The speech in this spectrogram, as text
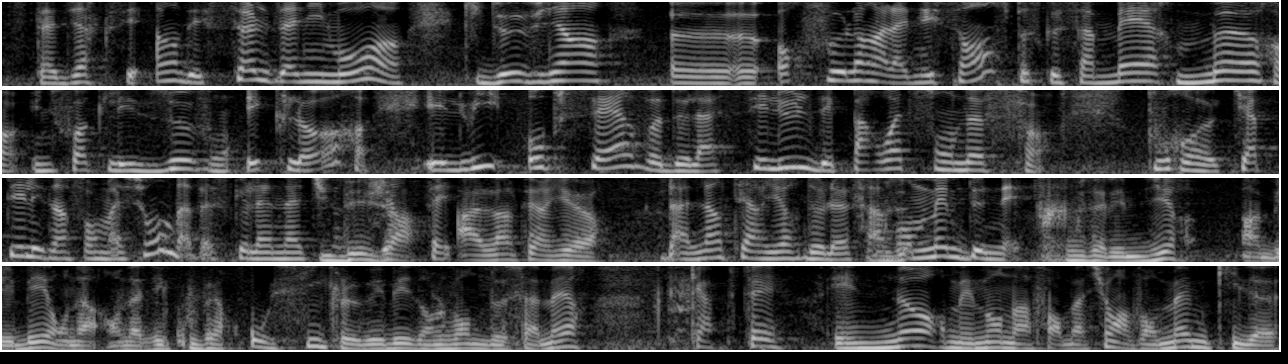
C'est-à-dire que c'est un des seuls animaux qui devient orphelin à la naissance parce que sa mère meurt une fois que les œufs vont éclore et lui observe de la cellule des parois de son œuf pour euh, capter les informations bah Parce que la nature déjà est à l'intérieur. À l'intérieur de l'œuf, avant même de naître. Vous allez me dire, un bébé, on a, on a découvert aussi que le bébé dans le ventre de sa mère captait énormément d'informations avant même qu'il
